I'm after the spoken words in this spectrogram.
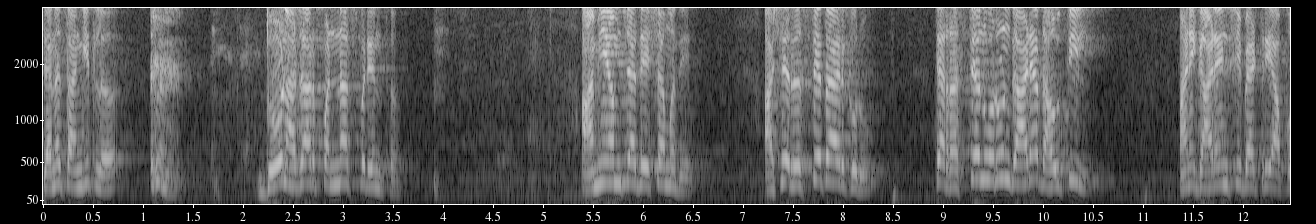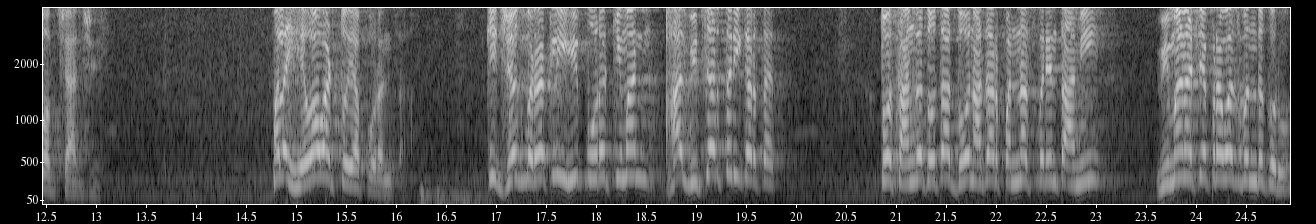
त्यानं सांगितलं दोन हजार पन्नास पर्यंत आम्ही आमच्या देशामध्ये असे रस्ते तयार करू. त्या रस्त्यांवरून गाड्या धावतील आणि गाड्यांची बॅटरी आपोआप चार्ज होईल. मला हेवा वाटतो या पोरांचा की जगभरातली ही पोरं किमान हा विचार तरी करतात. तो सांगत होता दोन हजार पन्नास पर्यंत आम्ही विमानाचे प्रवास बंद करू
